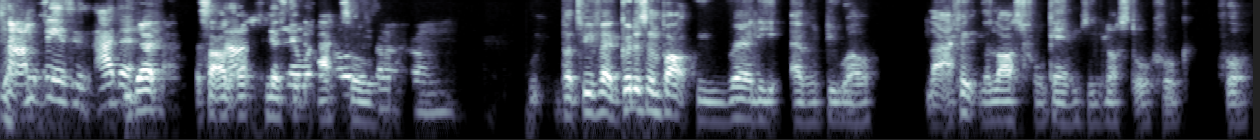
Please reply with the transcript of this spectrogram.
I'm being serious. I don't. Yeah, that's I not don't optimistic know where the at goals all. are from. But to be fair, Goodison Park we rarely ever do well. Like I think the last four games we've lost all four. four.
